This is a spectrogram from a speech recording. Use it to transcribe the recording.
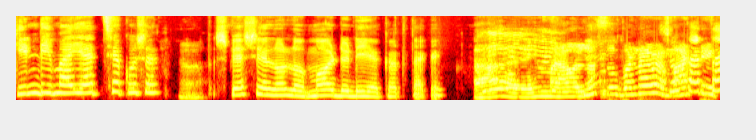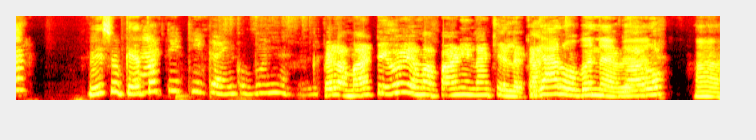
કિંડીમાં યાદ છે કુશળ સ્પેશિયલ ઓલો મડ ડે કરતા કઈ હા એમાં ઓલો શું બનાવે? શું કરતા? મેં શું કેતા માટીથી કંઈક બનાવ્યું. પેલા માટી હોય એમાં પાણી નાખે એટલે ગારો બનાવે. ગારો? હા.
